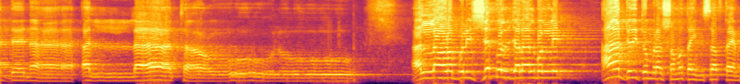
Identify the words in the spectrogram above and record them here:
আদনা আল্লাহ তাউলু। আল্লাহ রব্বুল ইজ্জতুল জালাল বললেন, আর যদি তোমরা সমতা ইনসাফ কায়েম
